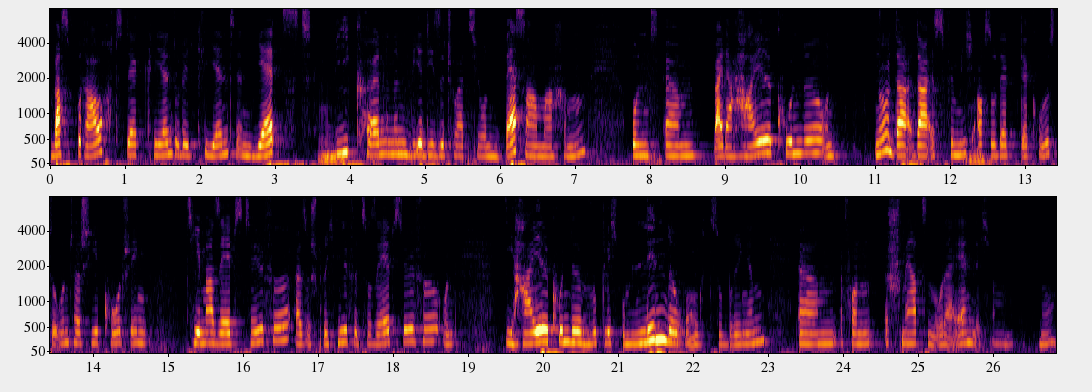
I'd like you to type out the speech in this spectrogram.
was braucht der Klient oder die Klientin jetzt? Mhm. Wie können wir die Situation besser machen? Und ähm, bei der Heilkunde, und ne, da, da ist für mich mhm. auch so der, der größte Unterschied Coaching, Thema Selbsthilfe, also sprich Hilfe zur Selbsthilfe und die Heilkunde wirklich um Linderung zu bringen ähm, von Schmerzen oder ähnlichem. Ne?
